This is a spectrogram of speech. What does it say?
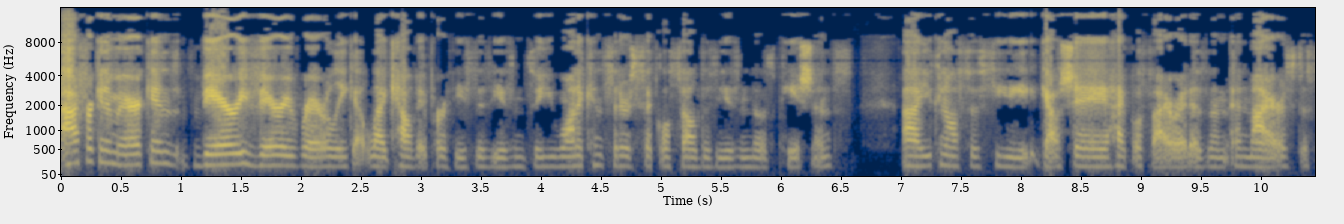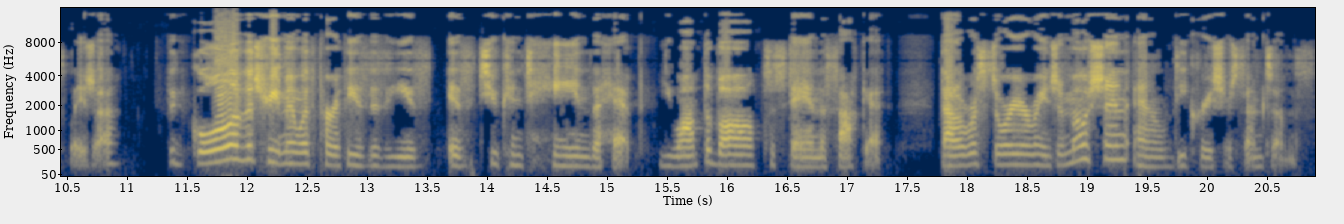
African Americans very, very rarely get Legg-Calvé-Perthes disease, and so you want to consider sickle cell disease in those patients. Uh, you can also see Gaucher hypothyroidism and Meyer's dysplasia. The goal of the treatment with Perthes disease is to contain the hip. You want the ball to stay in the socket. That'll restore your range of motion and decrease your symptoms.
